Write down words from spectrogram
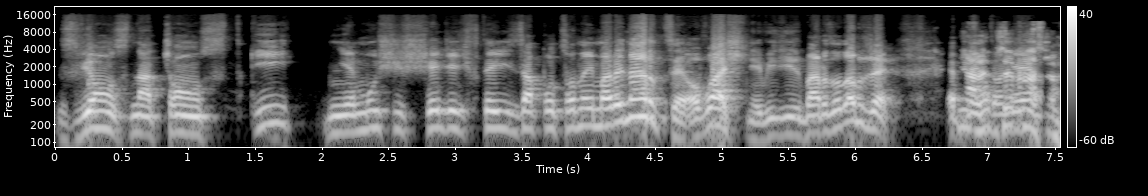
związ na cząstki, nie musisz siedzieć w tej zapoconej marynarce. O właśnie, widzisz bardzo dobrze. Nie, ale przepraszam,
